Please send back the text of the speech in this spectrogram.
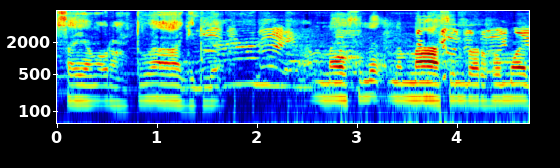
Sayang orang tua gitu ya masih namasin baru homoy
